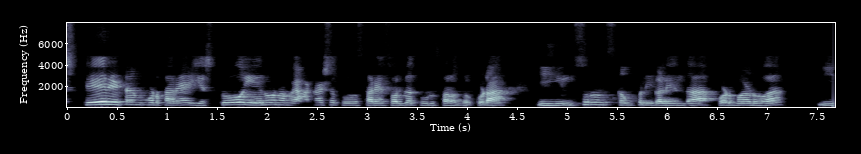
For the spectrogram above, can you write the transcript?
ಎಷ್ಟೇ ರಿಟರ್ನ್ ಕೊಡ್ತಾರೆ ಎಷ್ಟೋ ಏನೋ ನಮಗೆ ಆಕಾಶ ತೋರಿಸ್ತಾರೆ ಸ್ವರ್ಗ ತೋರಿಸ್ತಾರೆ ಅಂದ್ರೂ ಕೂಡ ಈ ಇನ್ಶೂರೆನ್ಸ್ ಕಂಪನಿಗಳಿಂದ ಕೊಡಮಾಡುವ ಈ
